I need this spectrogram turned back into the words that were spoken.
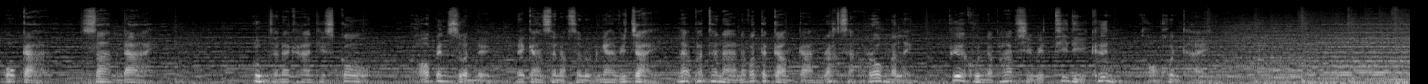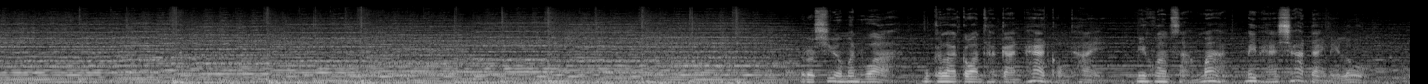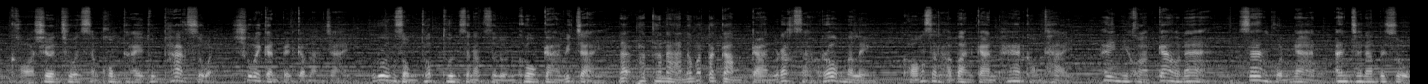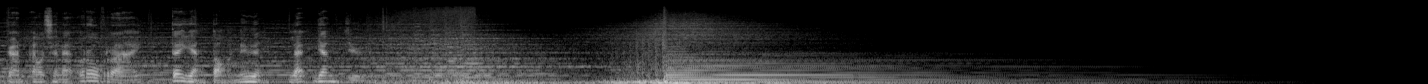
โอกาสสร้างได้ กลุ่มธนาคารทิสโก้ ขอเป็นส่วนหนึ่งในการสนับสนุนงานวิจัย และพัฒนานวัตกรรมการรักษาโรคมะเร็ง เพื่อคุณภาพชีวิตที่ดีขึ้นของคนไทย เราเชื่อมั่นว่าบุคลากรทางการแพทย์ของไทย มีความสามารถไม่แพ้ชาติใดในโลก ขอเชิญชวนสังคมไทยทุกภาคส่วน ช่วยกันเป็นกำลังใจ ร่วมสมทบทุนสนับสนุนโครงการวิจัย และพัฒนานวัตกรรมการรักษาโรคมะเร็ง ของสถาบันการแพทย์ของไทย ให้มีความก้าวหน้า สร้างผลงานอันจะนำไปสู่การเอาชนะโรคร้าย ได้อย่างต่อเนื่องและยั่งยืน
